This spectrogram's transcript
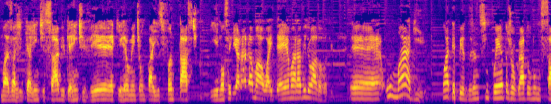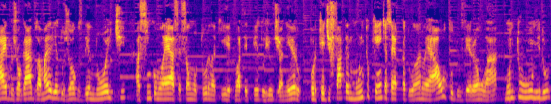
mas o que a gente sabe, o que a gente vê é que realmente é um país fantástico. E não seria nada mal. A ideia é maravilhosa, Rodrigo. É, o MAG, um ATP 250 jogado num Saibro, jogados a maioria dos jogos de noite, assim como é a sessão noturna aqui no ATP do Rio de Janeiro, porque de fato é muito quente essa época do ano, é alto do verão lá, muito úmido,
